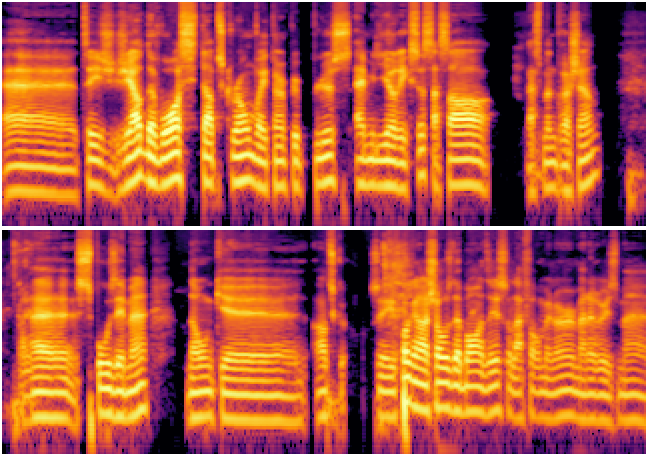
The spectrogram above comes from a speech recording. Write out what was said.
Euh, j'ai hâte de voir si Top Chrome va être un peu plus amélioré que ça. Ça sort la semaine prochaine, euh, supposément. Donc, euh, en tout cas, c'est pas grand-chose de bon à dire sur la Formule 1, malheureusement.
